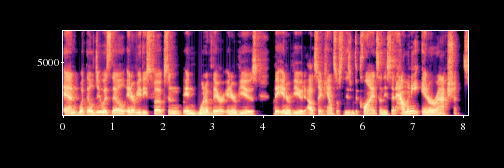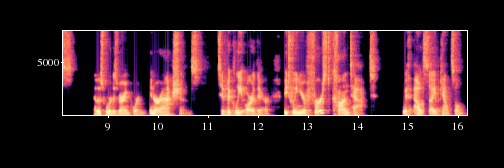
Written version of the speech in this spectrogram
And what they'll do is they'll interview these folks and in one of their interviews they interviewed outside counsel. So these were the clients and they said how many interactions? Now this word is very important. Interactions typically are there between your first contact with outside counsel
